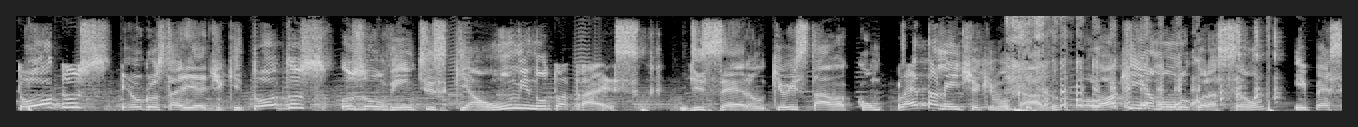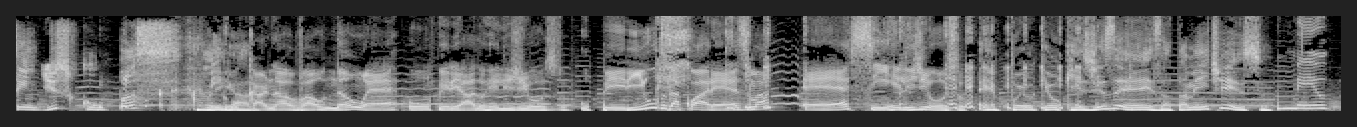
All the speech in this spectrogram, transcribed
todos, eu gostaria de que todos os ouvintes que há um minuto atrás disseram que eu estava completamente equivocado, coloquem a mão no coração e peçam desculpas. O Obrigado. carnaval não é um feriado religioso. O período da quaresma é sim religioso. É, foi o que eu quis dizer, exatamente isso. Meu Deus!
